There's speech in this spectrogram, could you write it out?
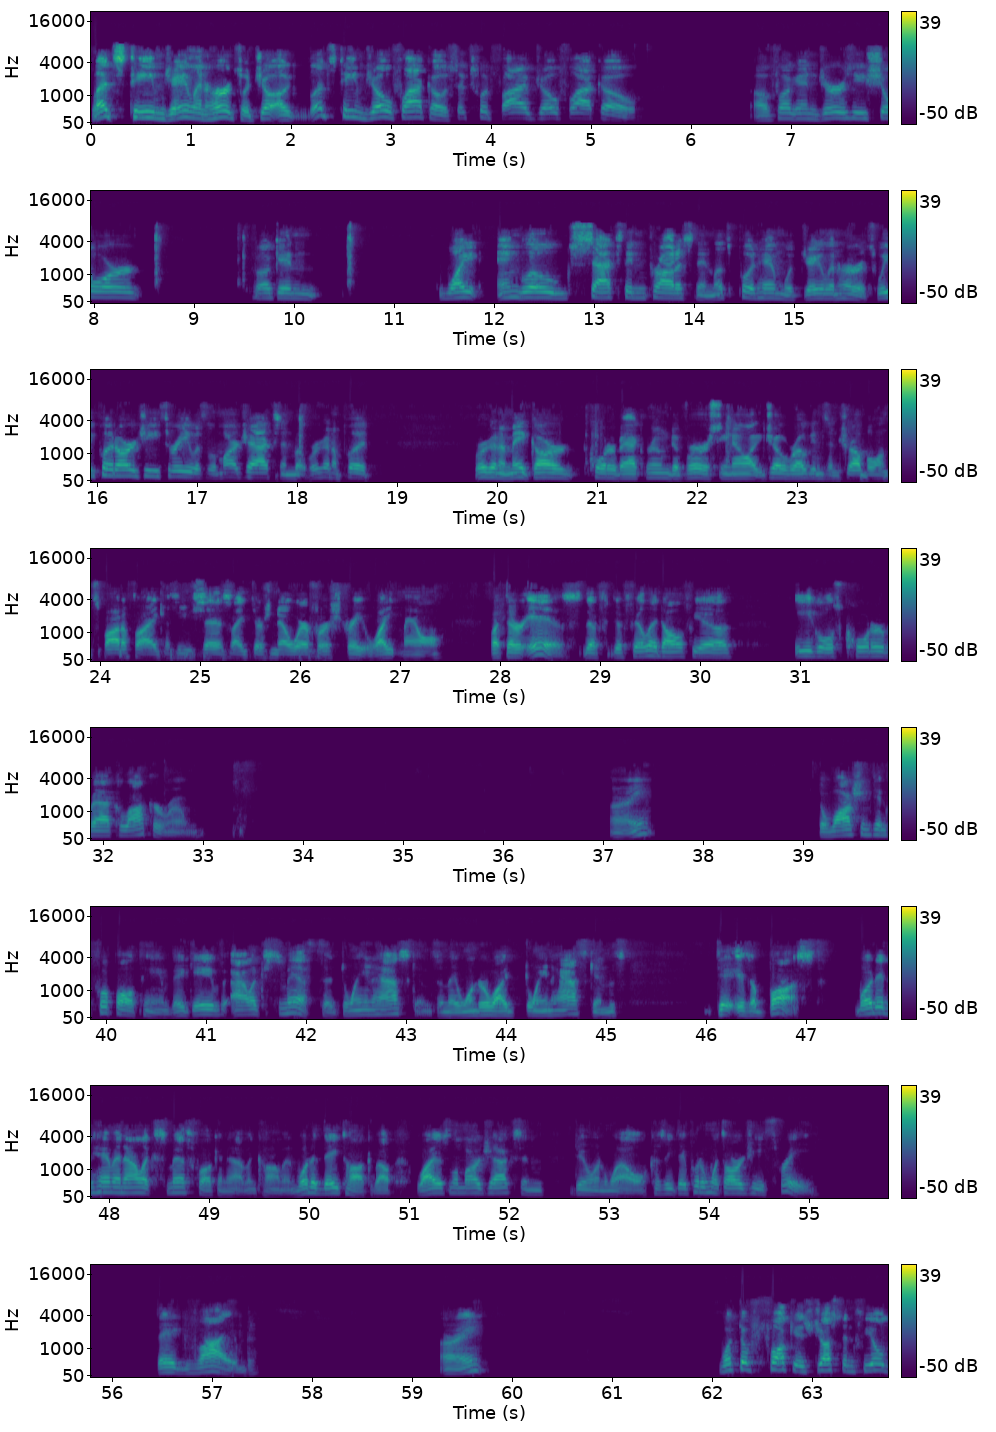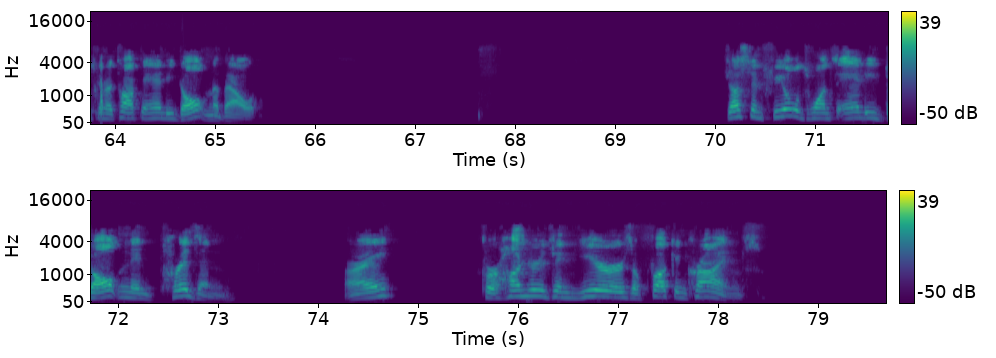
Let's team Jalen Hurts with Joe. Uh, let's team Joe Flacco, six foot five Joe Flacco, a fucking Jersey Shore, fucking white Anglo Saxon Protestant. Let's put him with Jalen Hurts. We put RG three with Lamar Jackson, but we're gonna put we're gonna make our quarterback room diverse. You know, like Joe Rogan's in trouble on Spotify because he says like there's nowhere for a straight white male but there is the the Philadelphia Eagles quarterback locker room. All right. The Washington football team, they gave Alex Smith to Dwayne Haskins, and they wonder why Dwayne Haskins is a bust. What did him and Alex Smith fucking have in common? What did they talk about? Why is Lamar Jackson doing well? Because they put him with RG3. They vibed. All right. What the fuck is Justin Fields going to talk to Andy Dalton about? Justin Fields wants Andy Dalton in prison. All right? For hundreds and years of fucking crimes.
